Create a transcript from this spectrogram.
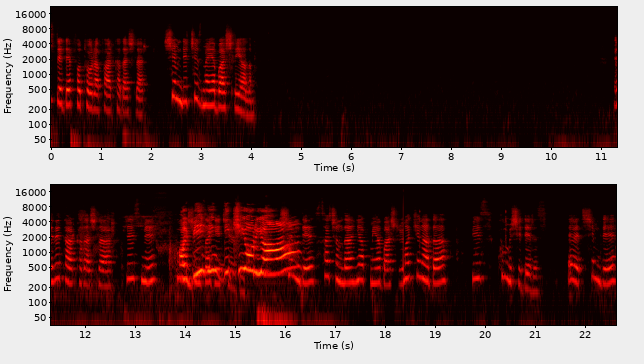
Üstte de fotoğraf arkadaşlar. Şimdi çizmeye başlayalım. Evet arkadaşlar, resmi Ay kumaşımıza bildiğin geçirdik. dikiyor ya. Şimdi saçından yapmaya başlıyor. Makinede biz kum işi deriz. Evet şimdi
